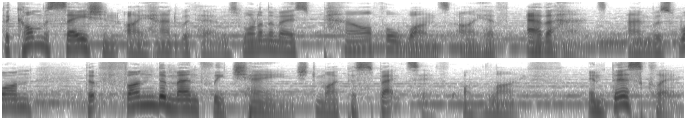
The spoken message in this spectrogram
The conversation I had with her was one of the most powerful ones I have ever had, and was one that fundamentally changed my perspective on life. In this clip,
